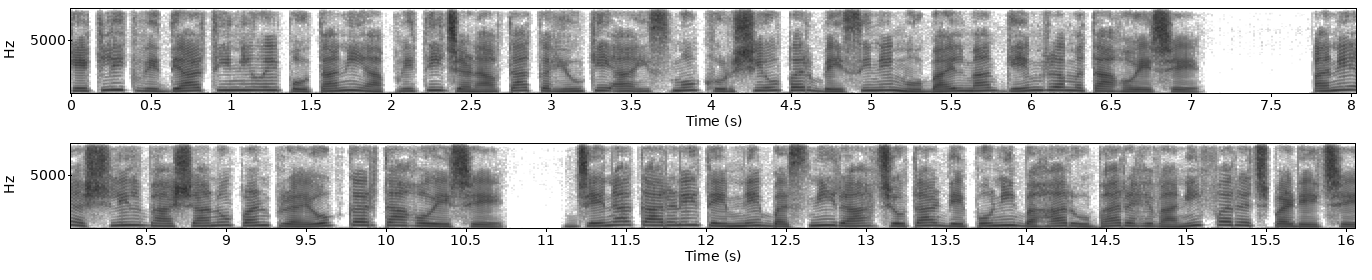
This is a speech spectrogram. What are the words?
કેટલીક વિદ્યાર્થીનીઓએ પોતાની આપવીતિ જણાવતા કહ્યું કે આ ઇસમો ખુરશીઓ પર બેસીને મોબાઈલમાં ગેમ રમતા હોય છે અને અશ્લીલ ભાષાનો પણ પ્રયોગ કરતા હોય છે, જેના કારણે તેમને બસની રાહ જોતા ડેપોની બહાર ઊભા રહેવાની ફરજ પડે છે.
